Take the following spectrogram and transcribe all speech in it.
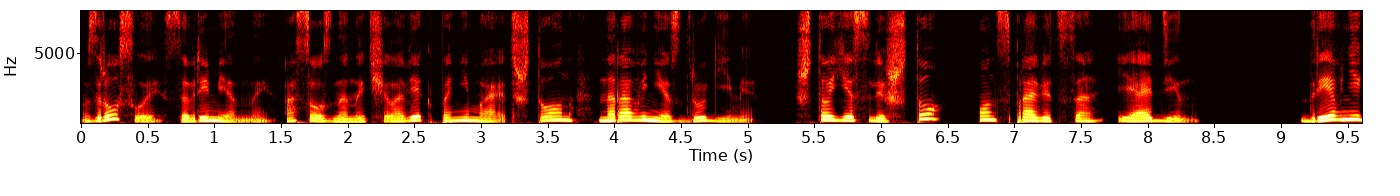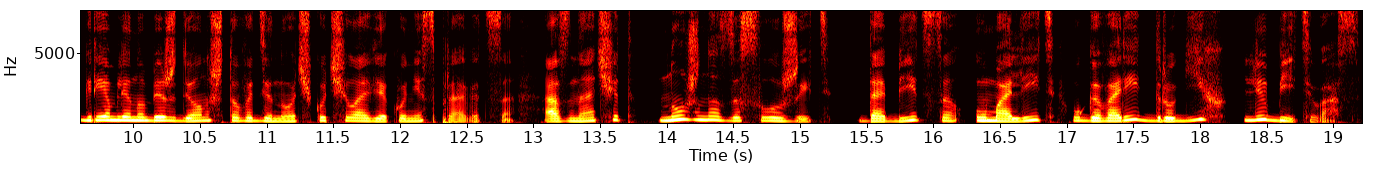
Взрослый, современный, осознанный человек понимает, что он наравне с другими, что если что, он справится и один. Древний гремлин убежден, что в одиночку человеку не справиться, а значит, нужно заслужить, добиться, умолить, уговорить других любить вас.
